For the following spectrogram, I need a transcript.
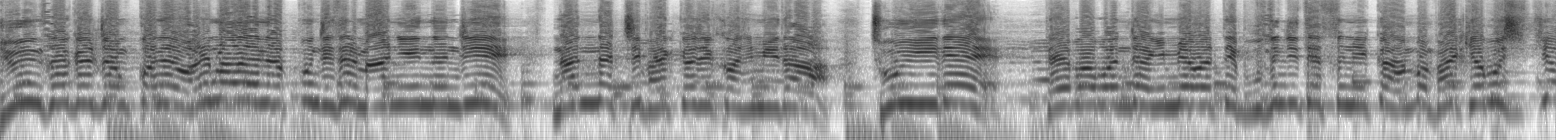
윤석열 정권에 얼마나 나쁜 짓을 많이 했는지 낱낱이 밝혀질 것입니다. 조희대 대법원장 임명할 때 무슨 짓 했습니까? 한번 밝혀보십시오.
